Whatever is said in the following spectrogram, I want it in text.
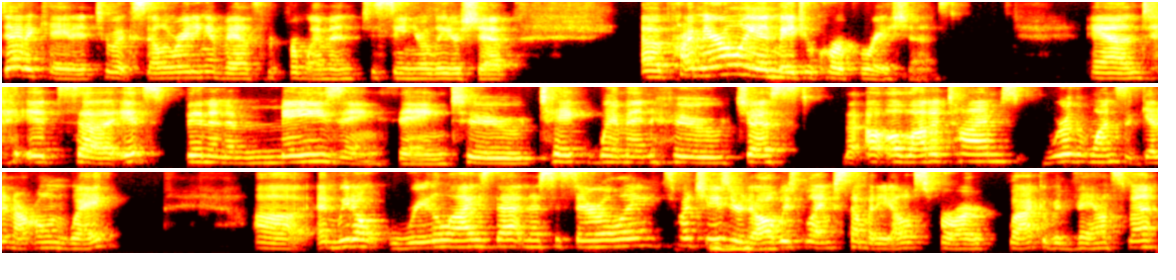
dedicated to accelerating advancement for women to senior leadership, uh, primarily in major corporations. And it's uh, it's been an amazing thing to take women who just a, a lot of times we're the ones that get in our own way uh, and we don't realize that necessarily. It's much easier mm-hmm. to always blame somebody else for our lack of advancement.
